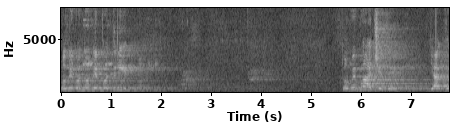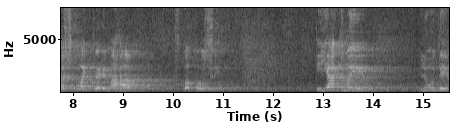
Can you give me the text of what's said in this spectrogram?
коли воно не потрібно. То ви бачите, як Господь перемагав спокуси. І як ми, люди,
